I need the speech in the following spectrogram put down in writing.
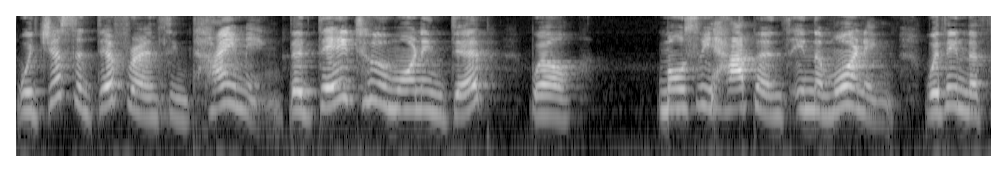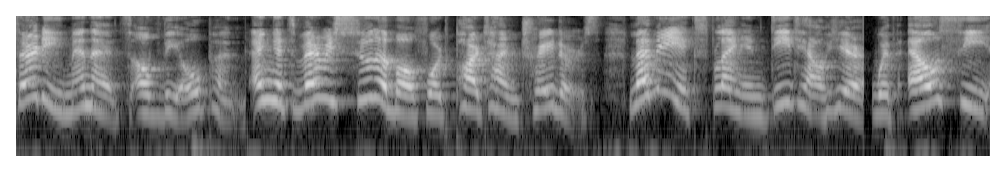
with just a difference in timing. The day 2 morning dip, well, mostly happens in the morning within the 30 minutes of the open and it's very suitable for part-time traders let me explain in detail here with lci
